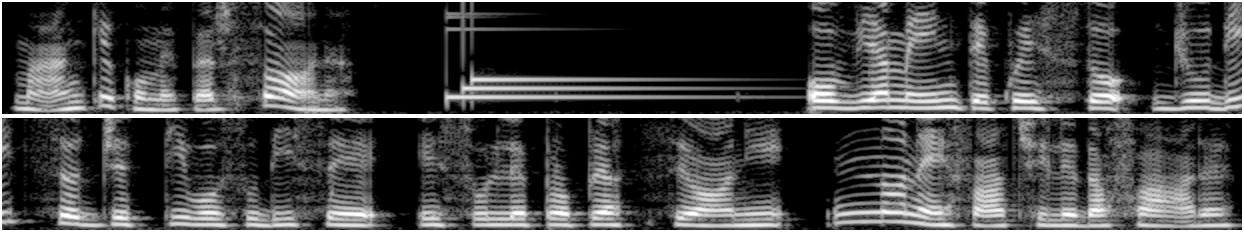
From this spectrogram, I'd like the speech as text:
ma anche come persona. Ovviamente questo giudizio oggettivo su di sé e sulle proprie azioni non è facile da fare.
